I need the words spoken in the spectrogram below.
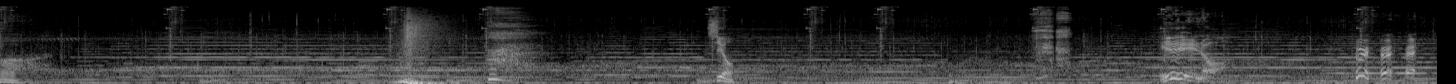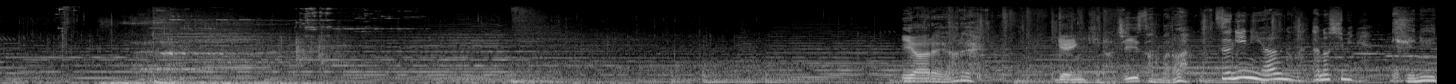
ああ。シオン。いいの やれやれ。元気なじいさんだな。次に会うのが楽しみね。気に入っ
